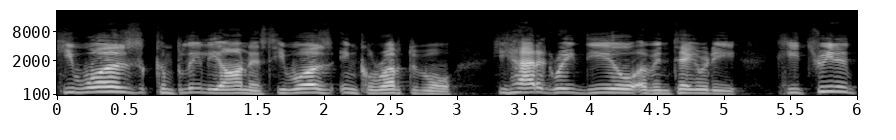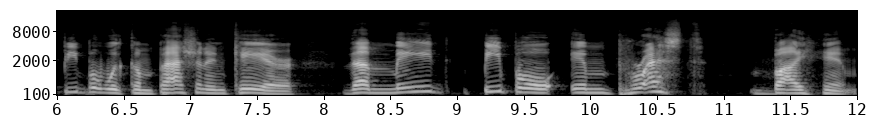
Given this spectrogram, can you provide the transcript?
He was completely honest, he was incorruptible, he had a great deal of integrity. He treated people with compassion and care that made people impressed by him.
